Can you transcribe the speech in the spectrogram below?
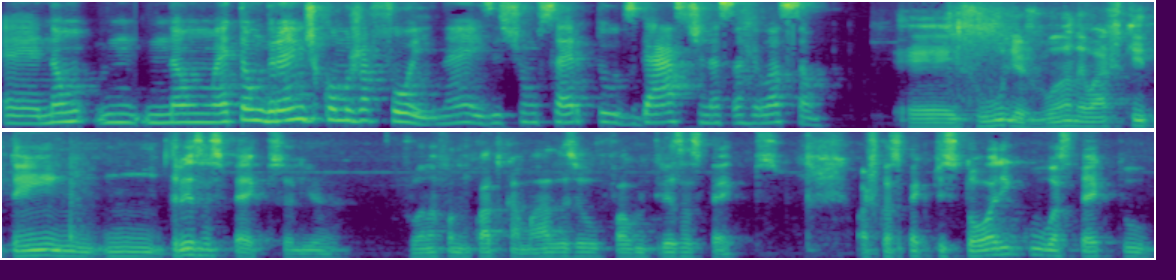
é, não, não é tão grande como já foi, né? Existe um certo desgaste nessa relação. É, Júlia, Joana, eu acho que tem um, três aspectos ali. Joana falando em quatro camadas, eu falo em três aspectos. Eu acho que o aspecto histórico, o aspecto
